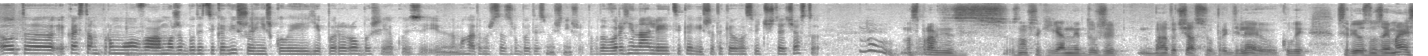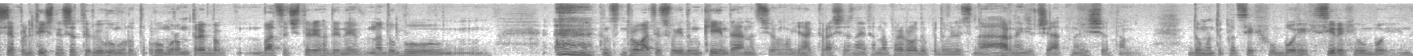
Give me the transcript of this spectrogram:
от е, якась там промова може бути цікавішою, ніж коли її переробиш якось і намагатимешся зробити смішніше. Тобто в оригіналі цікавіше, таке у вас відчуття часто. Ну Насправді, знову ж таки, я не дуже багато часу приділяю. Коли серйозно займаєшся політичною сатирою гумору, гумором, треба 24 години на добу концентрувати свої думки да, на цьому. Я краще, знаєте, на природу подивлюся, на гарних дівчат, ну і що там думати про цих убогих, сірих і убогих. Не?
